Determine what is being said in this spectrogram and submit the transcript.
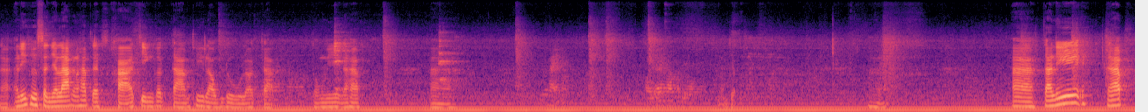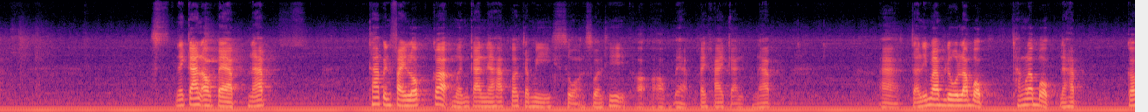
นะอันนี้คือสัญลักษณ์นะครับ แต่ขาจริงก็ตามที่เราดูเราจาก ตรงนี้นะครับอ่าอ่าตอนนี้นะครับ ในการออกแบบนะครับ ถ้าเป็นไฟลบก็เหมือนกันนะครับ ก็จะมีส่วนส่วนที่ออกออกแบบคล้าย ๆกันนะครับอ่าตอนนี้มาดูระบบทั้งระบบนะครับ ก็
